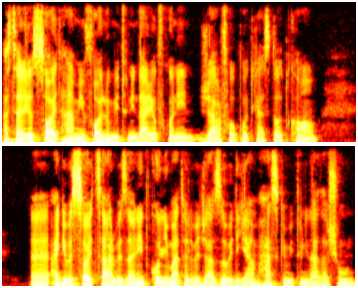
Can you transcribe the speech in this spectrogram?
از طریق سایت هم این فایل رو می‌تونین دریافت کنین جرفاپادکست.com اگه به سایت سر بزنید کلی مطالب جذاب دیگه هم هست که می‌تونید ازشون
